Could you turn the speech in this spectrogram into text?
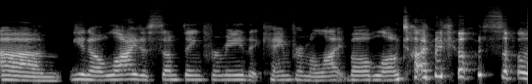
um, you know, light is something for me that came from a light bulb a long time ago. So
